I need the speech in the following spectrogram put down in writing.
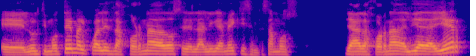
eh, último tema, el cual es la jornada 12 de la Liga MX. Empezamos ya la jornada el día de ayer,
